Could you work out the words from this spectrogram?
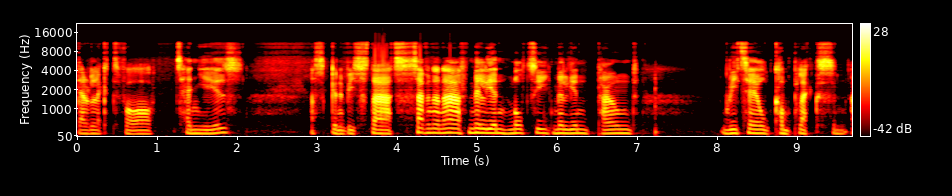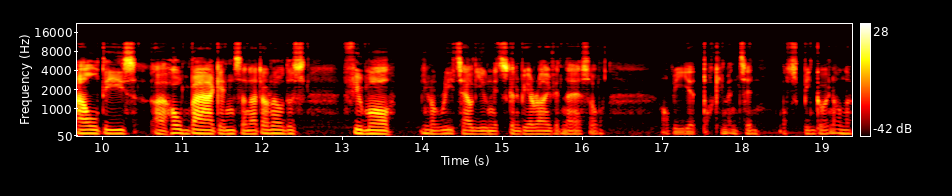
derelict for 10 years. That's going to be start seven and a half million, multi-million pound retail complex and Aldi's, uh, Home Bargains, and I don't know, there's a few more, you know, retail units going to be arriving there, so I'll be uh, documenting what's been going on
